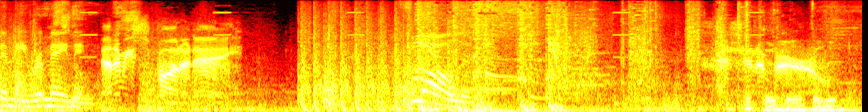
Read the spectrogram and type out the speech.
Enemy remaining. Enemy spotted A. Flawless. Fish in a barrel.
